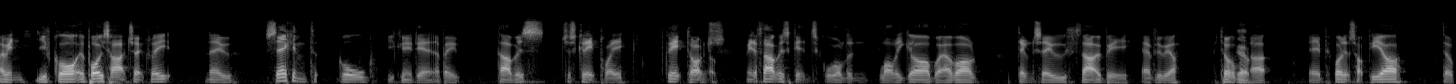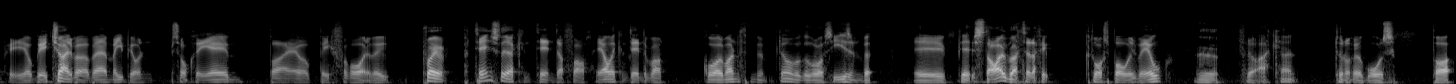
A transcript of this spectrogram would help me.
I mean, you've got a boys' hat trick, right? Now, second goal you can anything about. That was just great play, great touch. Yep. I mean, if that was getting scored in La Liga or whatever down south, that would be everywhere. We talk yep. about that uh, because it's up here. There'll be it'll be a chat about it. It might be on Soccer AM, but it'll be forgotten about. Probably potentially a contender for early contender for goal of the month. Don't know about goal of season, but uh, it started with a terrific crossball as well. Yeah. For I can't don't know who it was, but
